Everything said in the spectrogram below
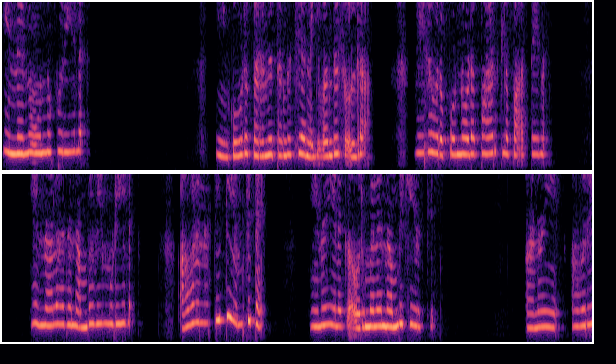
என்னன்னு ஒன்றும் புரியல. என் கூட பிறந்த தங்கச்சி அன்னைக்கு வந்து சொல்கிறா வேற ஒரு பொண்ணோட பார்க்கில் பார்த்தேன்னு. என்னால் அதை நம்பவே முடியல. அவளை நான் திட்டி அமிச்சிட்டேன். ஏன்னா எனக்கு அவர் மேலே நம்பிக்கை இருக்கு. ஆனால் அவர்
